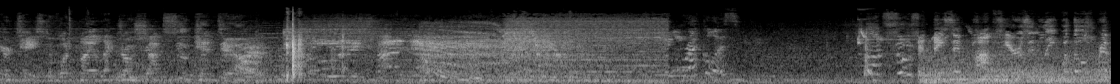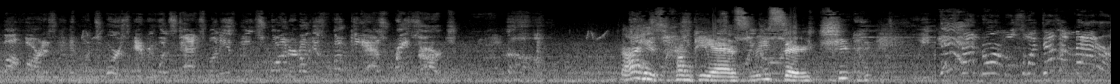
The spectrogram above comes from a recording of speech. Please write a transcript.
Bigger taste of what my electroshock suit can do. Holy thunder! reckless. Not so and they said Pop's here is in league with those rip-off artists. And what's worse, everyone's tax money is being squandered on his funky-ass research. Oh. Nice funky ass research. It's not normal, so it doesn't matter.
